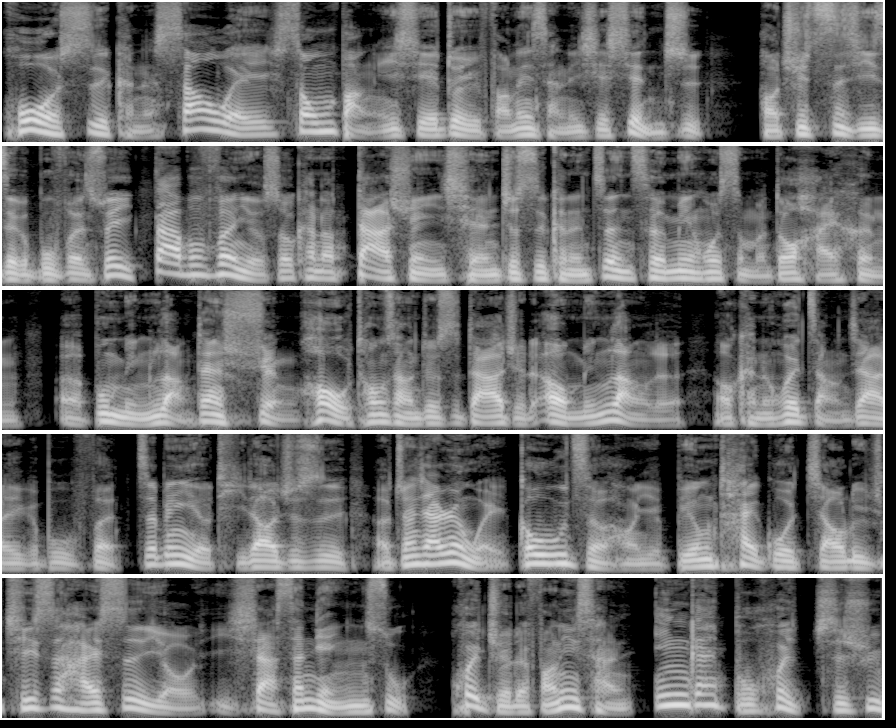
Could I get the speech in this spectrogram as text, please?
或是可能稍微松绑一些对于房地产的一些限制。好，去刺激这个部分，所以大部分有时候看到大选以前，就是可能政策面或什么都还很呃不明朗，但选后通常就是大家觉得哦明朗了，哦可能会涨价的一个部分。这边也有提到，就是呃专家认为，购物者哈也不用太过焦虑，其实还是有以下三点因素会觉得房地产应该不会持续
